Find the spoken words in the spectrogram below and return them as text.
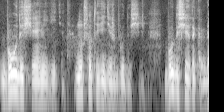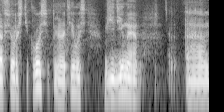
будущее они видят. Ну, что ты видишь будущее? Будущее это когда все растеклось и превратилось в единое э,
